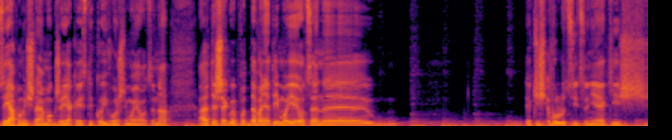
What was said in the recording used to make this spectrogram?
co ja pomyślałem o grze, jaka jest tylko i wyłącznie moja ocena, ale też jakby poddawania tej mojej oceny jakiejś ewolucji, co nie? Jakieś,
